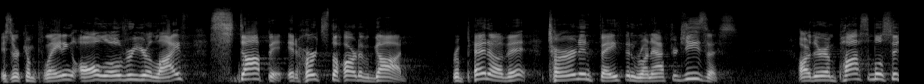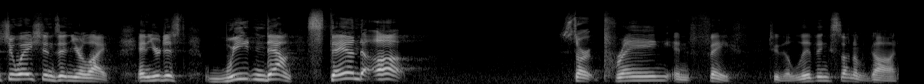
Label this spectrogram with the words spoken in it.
Is there complaining all over your life? Stop it. It hurts the heart of God. Repent of it, turn in faith, and run after Jesus. Are there impossible situations in your life and you're just beaten down? Stand up. Start praying in faith to the living Son of God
